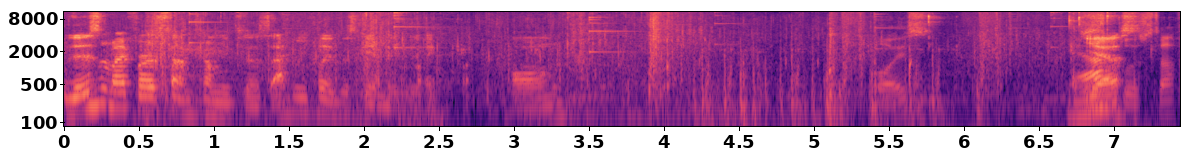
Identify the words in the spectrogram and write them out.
This is my first time coming to this. I haven't played this game in like long. Boys? Yeah. Yes. Blue stuff?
